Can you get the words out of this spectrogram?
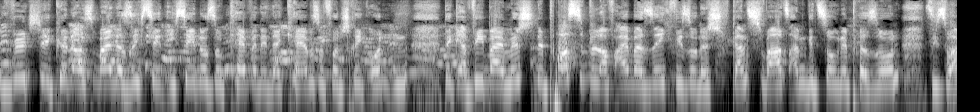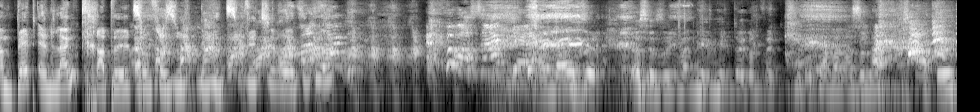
ich wünschte, ihr könnt aus meiner Sicht sehen. Ich sehe nur so Kevin in der Cam, so von schräg unten. Digga, wie bei Mission Impossible. Auf einmal sehe ich, wie so eine ganz schwarz angezogene Person sich so am Bett entlang krabbelt, so versucht, mich ins Bildschirm reinzukommen. Was sagt der? Er meinte, dass er so jemanden im Hintergrund mit von der Kamera so lang krabbelt.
